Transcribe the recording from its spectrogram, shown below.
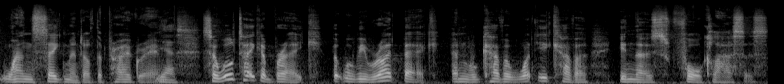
one segment of the program. Yes. So we'll take a break, but we'll be right back and we'll cover what you cover in those four classes.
